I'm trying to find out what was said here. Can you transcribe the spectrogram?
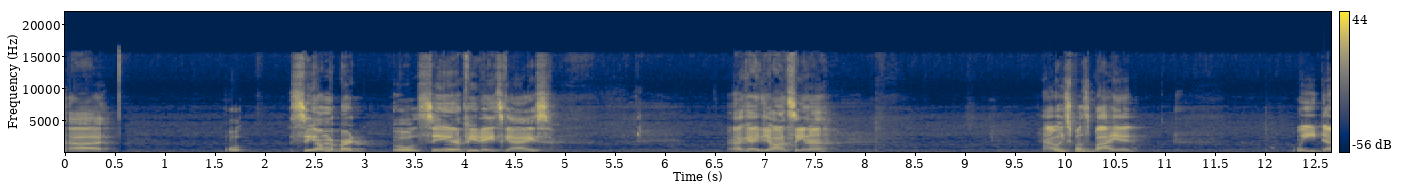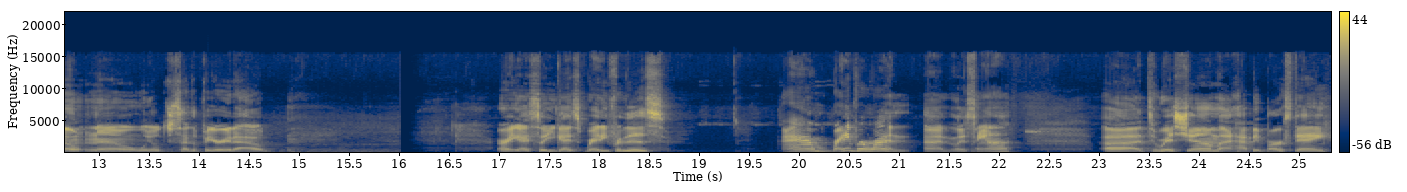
uh, well, see you on my bird. We'll see you in a few days, guys. Okay, John Cena. How are we supposed to buy it? We don't know. We'll just have to figure it out. Alright, guys, so you guys ready for this? I'm ready for one, uh, Lucina uh, to wish him a happy birthday.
